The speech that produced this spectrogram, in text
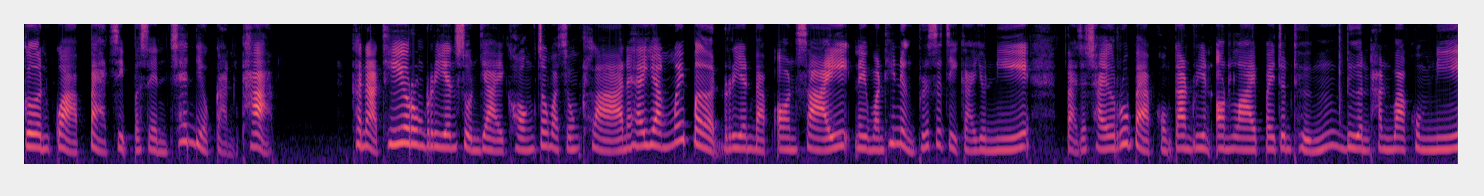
เกินกว่า 80%เช่นเดียวกันค่ะ ขณะที่โรงเรียนส่วนใหญ่ของจังหวัดสงขลานะคะยังไม่เปิดเรียนแบบออนไซต์ในวันที่ 1 พฤศจิกายนนี้ แต่จะใช้รูปแบบของการเรียนออนไลน์ไปจนถึงเดือนธันวาคมนี้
